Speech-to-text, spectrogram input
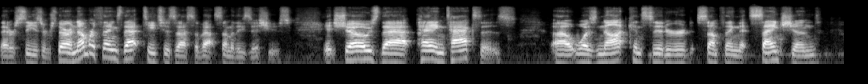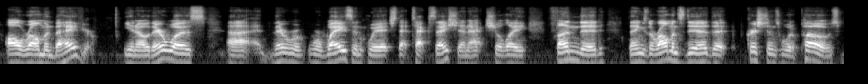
that are Caesar's. There are a number of things that teaches us about some of these issues. It shows that paying taxes uh, was not considered something that sanctioned all Roman behavior you know there was uh, there were, were, ways in which that taxation actually funded things the romans did that christians would oppose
